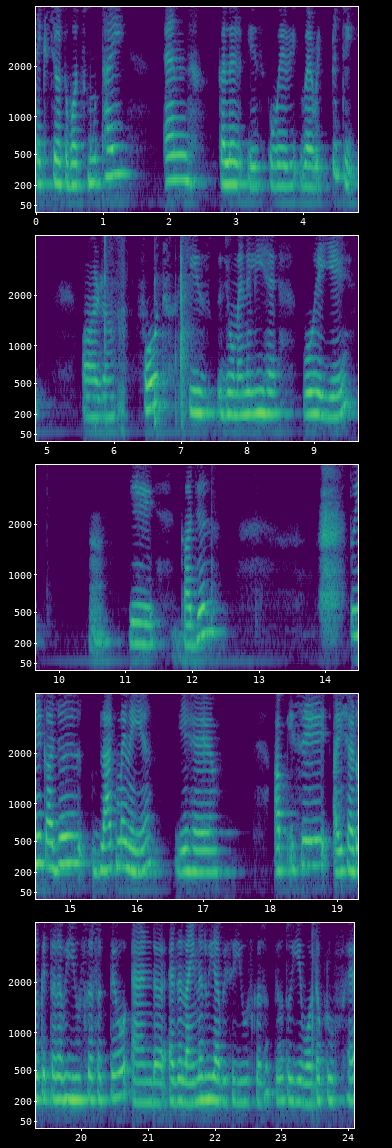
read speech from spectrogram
टेक्सचर तो बहुत स्मूथ था ही। And colour is very very pretty और फोर्थ चीज़ जो मैंने ली है वो है ये हाँ ये काजल तो ये काजल ब्लैक में नहीं है ये है आप इसे आई शेडो की तरह भी यूज़ कर सकते हो एंड एज अ लाइनर भी आप इसे यूज़ कर सकते हो तो ये वाटर प्रूफ है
